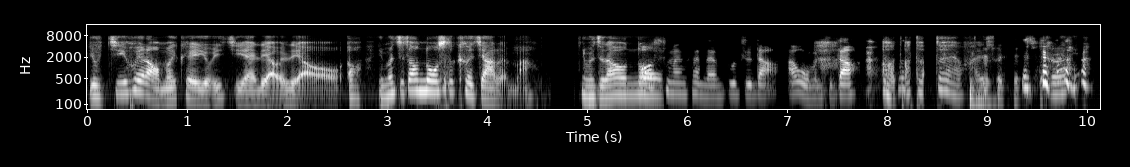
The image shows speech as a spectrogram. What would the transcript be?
有机会了，我们可以有一集来聊一聊哦。你们知道诺是客家人吗？你们知道诺？Boss 们可能不知道啊，我们知道。哦，对对，海水。可能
